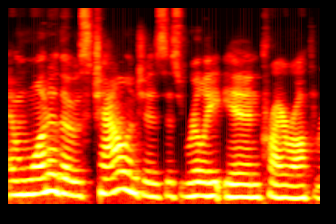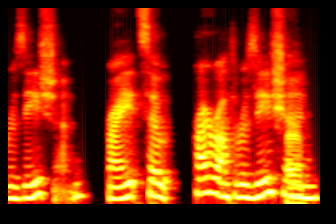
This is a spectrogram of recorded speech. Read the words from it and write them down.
And one of those challenges is really in prior authorization, right? So, prior authorization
